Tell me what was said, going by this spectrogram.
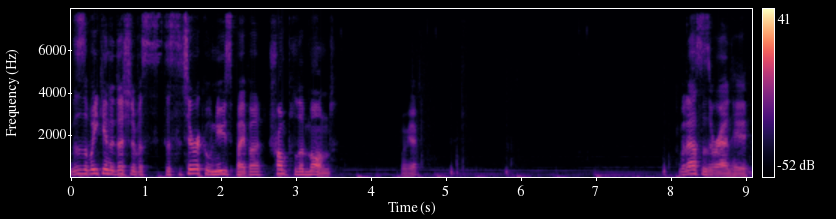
This is a weekend edition of a, the satirical newspaper, Trump Le Monde. Okay. What else is around here?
